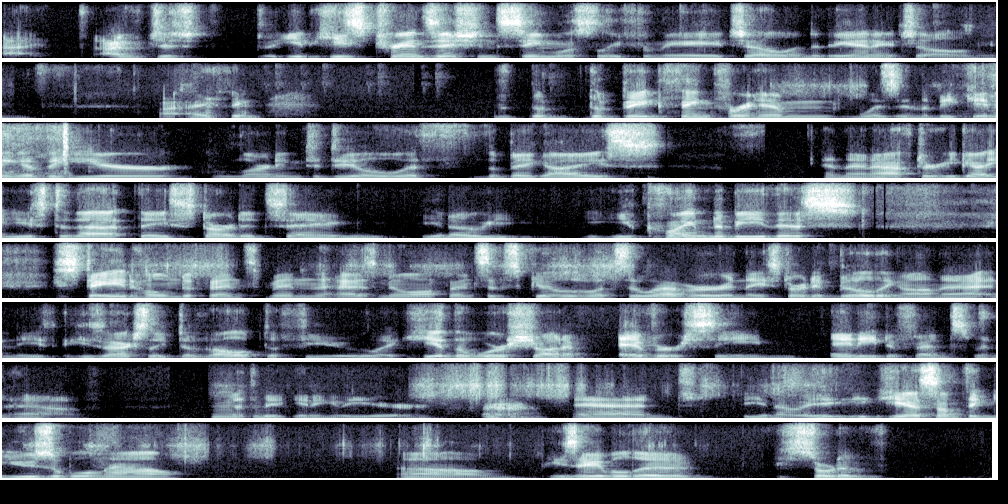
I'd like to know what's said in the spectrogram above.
I, I've just he's transitioned seamlessly from the AHL into the NHL. I mean, I, I think the, the big thing for him was in the beginning of the year learning to deal with the big ice, and then after he got used to that, they started saying, you know, you, you claim to be this stay-at-home defenseman that has no offensive skills whatsoever, and they started building on that, and he's he's actually developed a few. Like he had the worst shot I've ever seen any defenseman have at the Mhm. beginning of the year, and you know he, he has something usable now. Um, he's able to sort of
